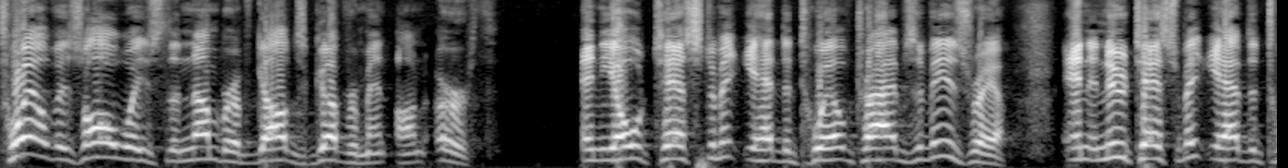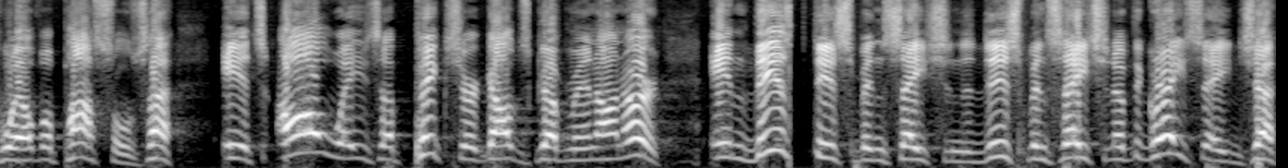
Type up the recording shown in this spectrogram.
12 is always the number of God's government on earth. In the Old Testament, you had the 12 tribes of Israel. In the New Testament, you have the 12 apostles. It's always a picture of God's government on earth in this dispensation, the dispensation of the grace age, uh,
